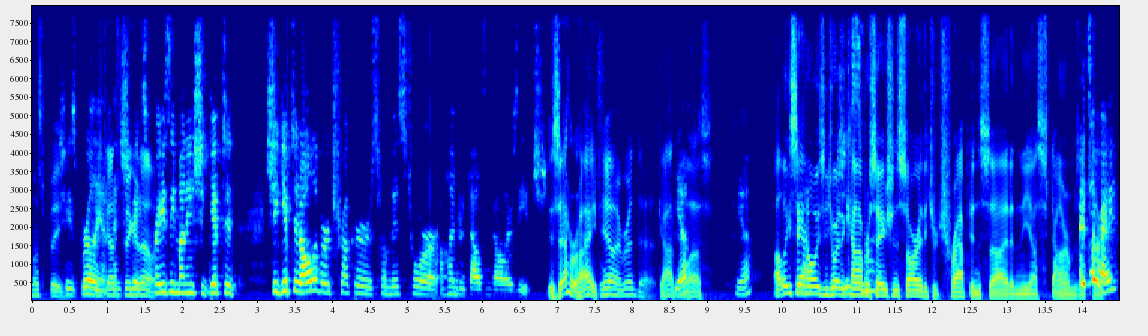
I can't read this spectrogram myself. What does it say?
must be. She's brilliant, She's got it and she makes out. crazy money. She gifted, she gifted all of her truckers from this tour a hundred thousand dollars each. Is that right? Yeah, I read that. God Yeah. bless. Yeah, Uh, Lisa, Ann, Yeah, always enjoy the she's smart. conversation. Sorry that you're trapped inside in the uh, storms. it's all right.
